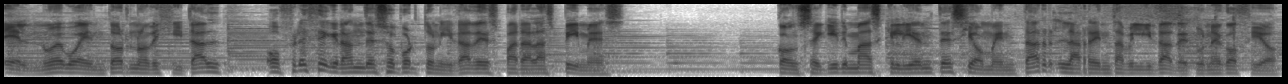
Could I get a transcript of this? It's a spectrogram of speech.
El nuevo entorno digital ofrece grandes oportunidades para las pymes. Conseguir más clientes y aumentar la rentabilidad de tu negocio.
